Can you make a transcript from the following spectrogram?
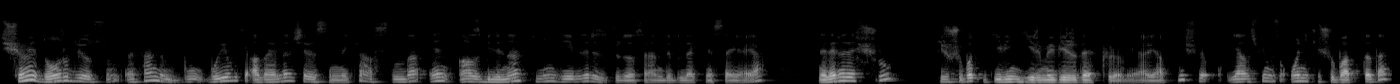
Şöyle doğru diyorsun. Efendim bu bu yılki adaylar içerisindeki aslında en az bilinen film diyebiliriz Judas and the Black Messiah'ya. Nedeni de şu. 1 Şubat 2021'de premier yapmış ve yanlış bilmiyorsam 12 Şubat'ta da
